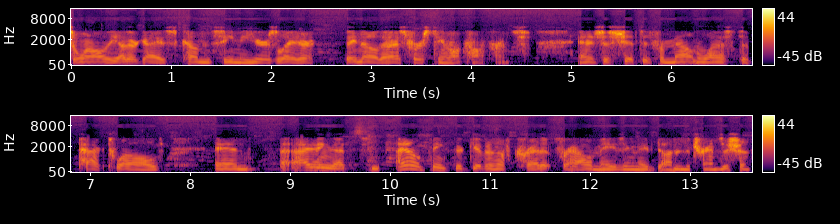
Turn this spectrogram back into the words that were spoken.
So when all the other guys come and see me years later, they know that I was first team all conference. And it's just shifted from Mountain West to Pac 12. And I think that's, I don't think they're given enough credit for how amazing they've done in the transition.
